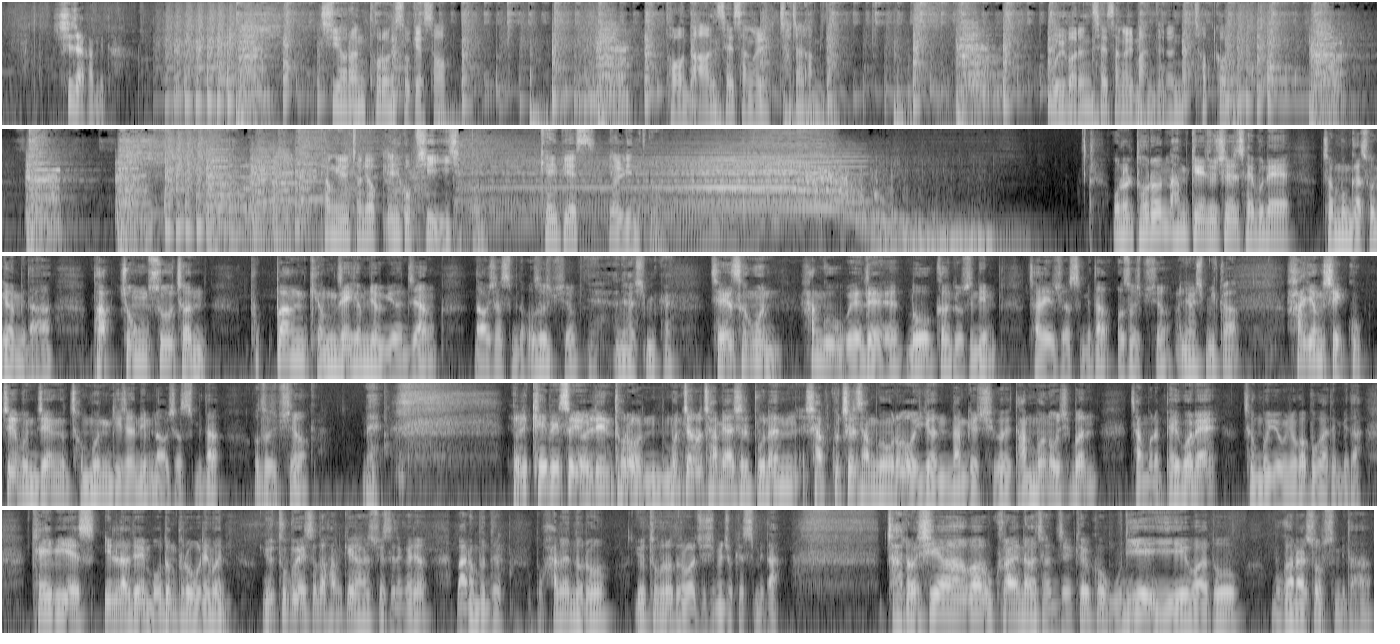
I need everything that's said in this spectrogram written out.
시작합니다. 치열한 토론 속에서 더 나은 세상을 찾아갑니다. 올바른 세상을 만드는 첫 걸음. 평일 저녁 7시 20분 KBS 열린 토론. 오늘 토론 함께 해주실 세 분의 전문가 소개합니다. 박종수 전 북방경제협력위원장 나오셨습니다. 어서 오십시오. 네, 안녕하십니까. 재성훈 한국외대 노학과 교수님 자리해 주셨습니다. 어서 오십시오. 안녕하십니까. 하영식 국제분쟁 전문기자님 나오셨습니다. 어서 오십시오. 네. KBS 열린 토론 문자로 참여하실 분은 샵 9730으로 의견 남겨주시고요. 단문 50원, 장문은 100원의 정보 이용료가 부과됩니다. KBS 1라디오의 모든 프로그램은 유튜브에서도 함께 할 수 있으니까요. 많은 분들 또 화면으로 유튜브로 들어와 주시면 좋겠습니다. 자, 러시아와 우크라이나 전쟁 결코 우리의 이해와도 무관할 수 없습니다.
